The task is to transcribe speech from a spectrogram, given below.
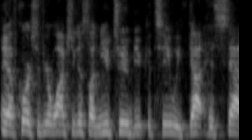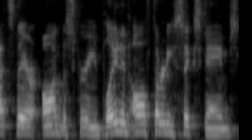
Yeah, of course, if you're watching us on YouTube, you can see we've got his stats there on the screen. Played in all 36 games,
